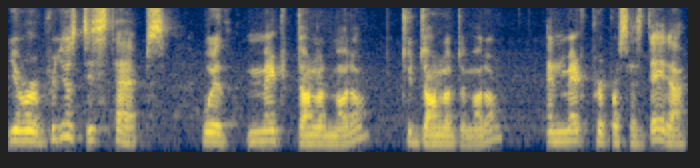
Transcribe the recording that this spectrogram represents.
you will reproduce these steps with make download model to download the model and make preprocessed data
